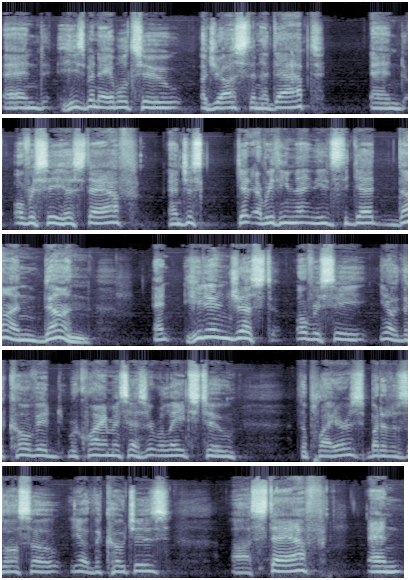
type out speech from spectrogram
And he's been able to adjust and adapt and oversee his staff and just get everything that needs to get done done. And he didn't just oversee, you know, the COVID requirements as it relates to the players, but it is also, you know, the coaches, uh, staff, and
